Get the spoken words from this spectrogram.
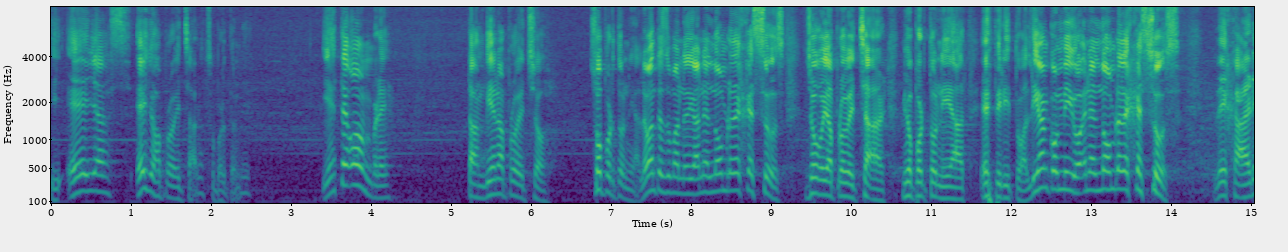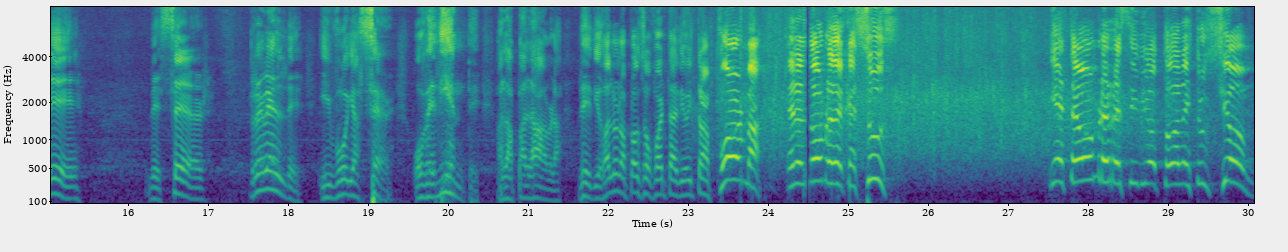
Y ellas, ellos aprovecharon su oportunidad. Y este hombre también aprovechó su oportunidad. Levante su mano y digan, en el nombre de Jesús, yo voy a aprovechar mi oportunidad espiritual. Digan conmigo, en el nombre de Jesús, dejaré de ser rebelde y voy a ser obediente a la palabra de Dios. Dale un aplauso fuerte a Dios y transforma en el nombre de Jesús. Y este hombre recibió toda la instrucción.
